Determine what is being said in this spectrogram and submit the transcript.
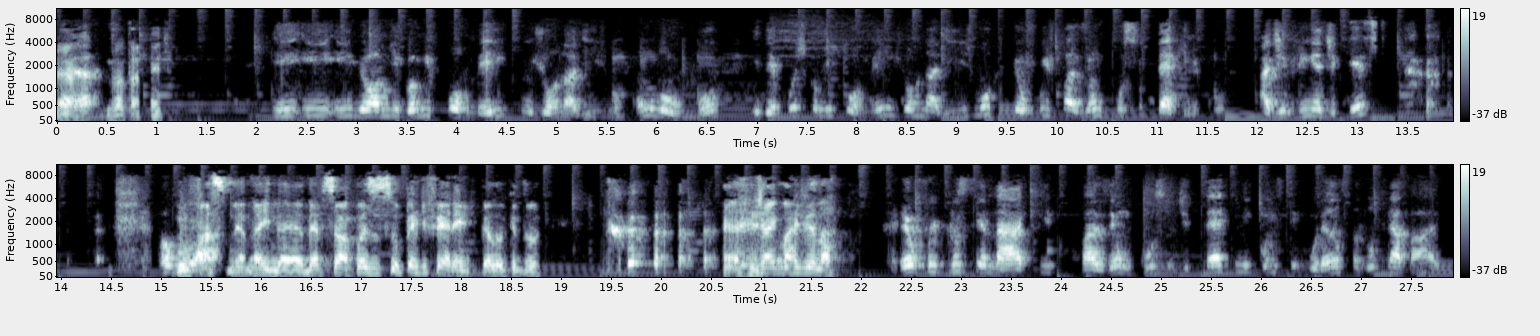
É, né? exatamente. E, e, e, meu amigo, eu me formei em jornalismo com louvor. E depois que eu me formei em jornalismo, eu fui fazer um curso técnico. Adivinha de quê? Vamos Não lá. faço a menor ideia. Deve ser uma coisa super diferente, pelo que tu. Já imaginar. Eu fui para o Senac fazer um curso de técnico em segurança do trabalho.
